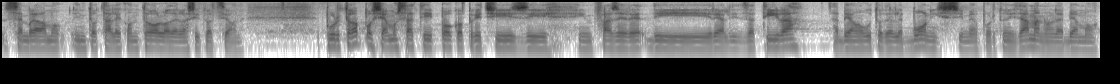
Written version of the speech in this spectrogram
sembravamo in totale controllo della situazione. Purtroppo siamo stati poco precisi in fase di realizzativa, abbiamo avuto delle buonissime opportunità ma non le abbiamo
